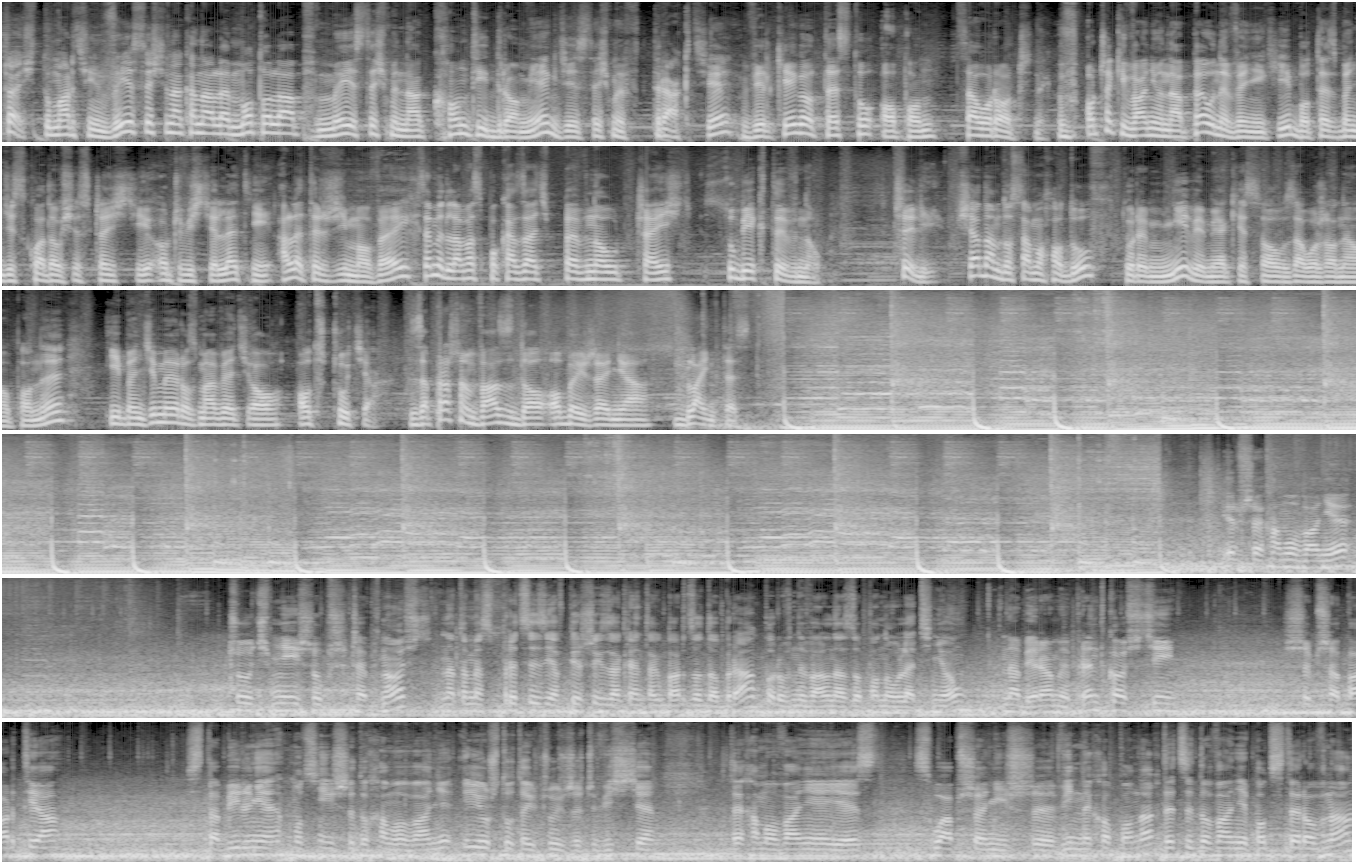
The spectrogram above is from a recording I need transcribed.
Cześć, tu Marcin. Wy jesteście na kanale Motolab, my jesteśmy na Contidromie, gdzie jesteśmy w trakcie wielkiego testu opon całorocznych. W oczekiwaniu na pełne wyniki, bo test będzie składał się z części oczywiście letniej, ale też zimowej, chcemy dla Was pokazać pewną część subiektywną. Czyli wsiadam do samochodu, w którym nie wiem, jakie są założone opony i będziemy rozmawiać o odczuciach. Zapraszam Was do obejrzenia blind testu. Pierwsze hamowanie czuć mniejszą przyczepność, natomiast precyzja w pierwszych zakrętach bardzo dobra, porównywalna z oponą letnią. Nabieramy prędkości, szybsza partia, stabilnie, mocniejsze dohamowanie i już tutaj czuć rzeczywiście te hamowanie jest słabsze niż w innych oponach. Zdecydowanie podsterowna,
